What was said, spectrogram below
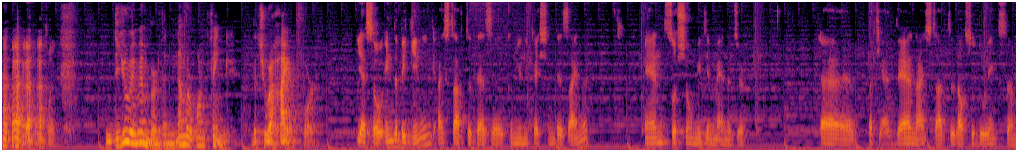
Yeah, yeah. Do you remember the number one thing that you were hired for? Yeah, so in the beginning, I started as a communication designer and social media manager. Uh, but yeah, then I started also doing some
